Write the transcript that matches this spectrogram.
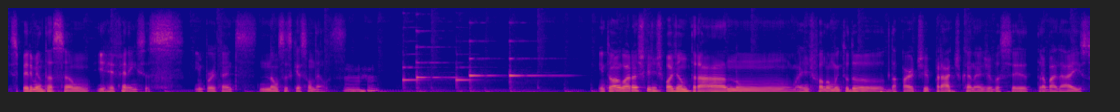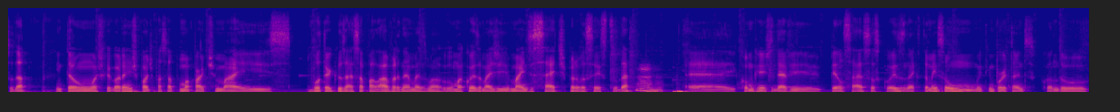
experimentação e referências importantes, não se esqueçam delas. Uhum. Então agora acho que a gente pode entrar num. A gente falou muito do- da parte prática, né? De você trabalhar e estudar. Então acho que agora a gente pode passar para uma parte mais. Vou ter que usar essa palavra, né? Mas uma, uma coisa mais de mindset para você estudar. Uhum. É, e como que a gente deve pensar essas coisas, né? Que também são muito importantes quando.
